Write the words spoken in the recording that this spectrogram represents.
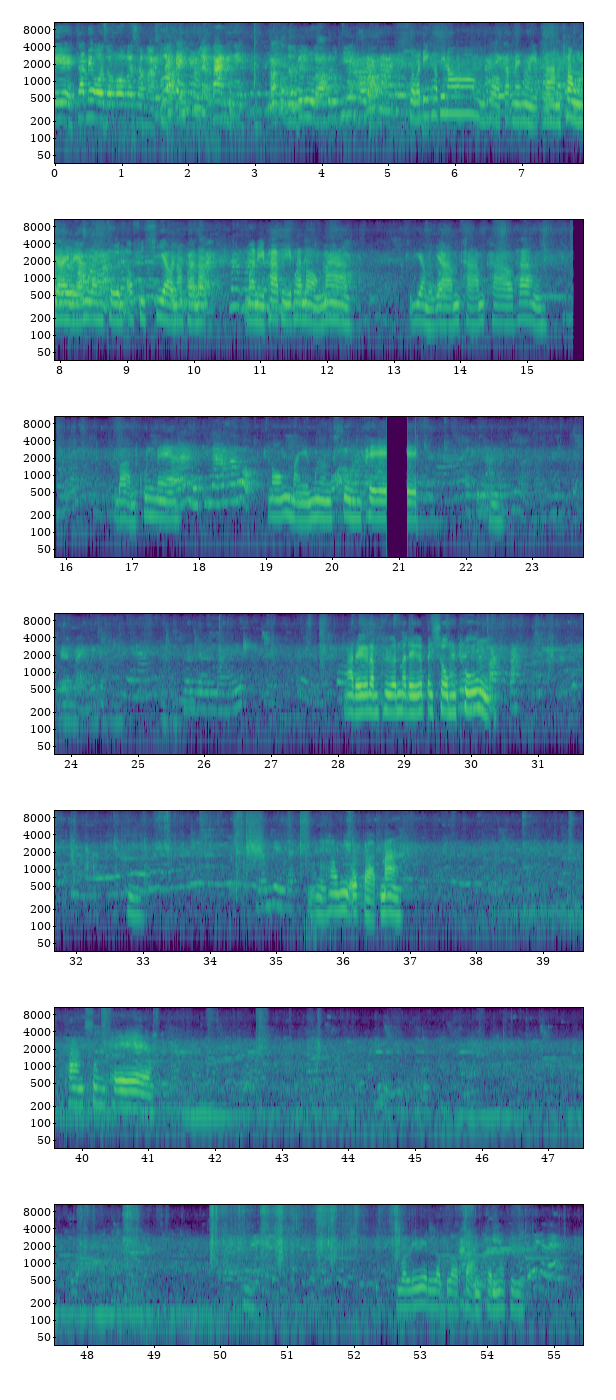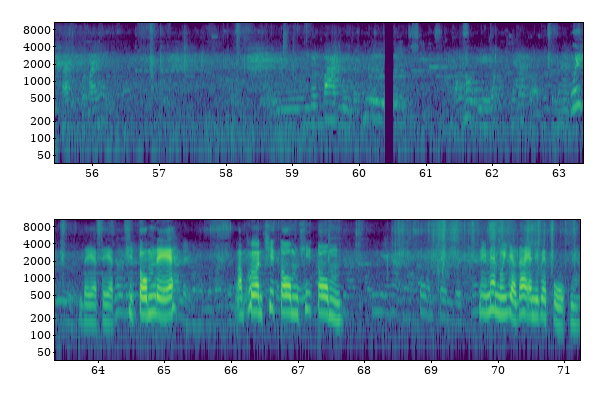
เอถ้าไม่อสมมาสมัครเพื่อให้อยู่หลังบ้านนี่ไงเราเดินไปดูเหรอไปดูที่เขาเหรอสวัสดีค่ะพี่น้องบอกกับแม่หนุ่ยทางช่องยายแหลมลำเพลินออฟฟิเชียลนะคะเนาะเมื่อนี้พาพีพาน้องมาเยี่ยมยามถามข่าวทางบ้านคุณแม่ น้องใหม่เมืองซุมเพอืม มาเด้อลำเพลินมาเด้อไปชมทุ่งมวันนี้เฮามีโอกาสมา ทางซุมเพบริเวณรอบๆบบ้านเพิ่นนะพี่นะ แดดแดดขี้ต้มเด้ลำเพลินขี้ต้มขี้ต้มนี่แม่หนุ้ยอยากได้อันนี้ไปปลูกเนี่ย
